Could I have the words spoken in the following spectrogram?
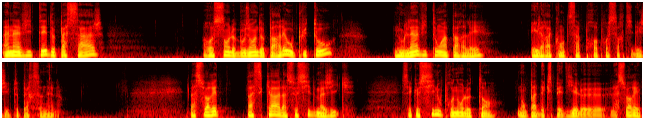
un invité de passage ressent le besoin de parler, ou plutôt nous l'invitons à parler et il raconte sa propre sortie d'Égypte personnelle. La soirée de Pascal a ceci de magique, c'est que si nous prenons le temps, non pas d'expédier la soirée,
